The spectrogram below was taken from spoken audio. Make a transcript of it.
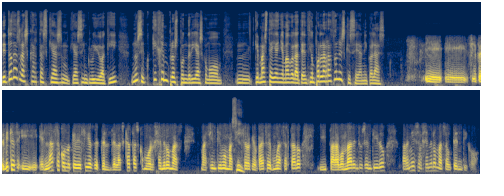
De todas las cartas que has, que has incluido aquí, no sé, ¿qué ejemplos pondrías como mm, que más te hayan llamado la atención por las razones que sean, Nicolás? Eh, eh, si me permites, y enlazo con lo que decías de, las cartas como el género más, más íntimo, más sincero, que me parece muy acertado, y para abondar en tu sentido, para mí es el género más auténtico.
